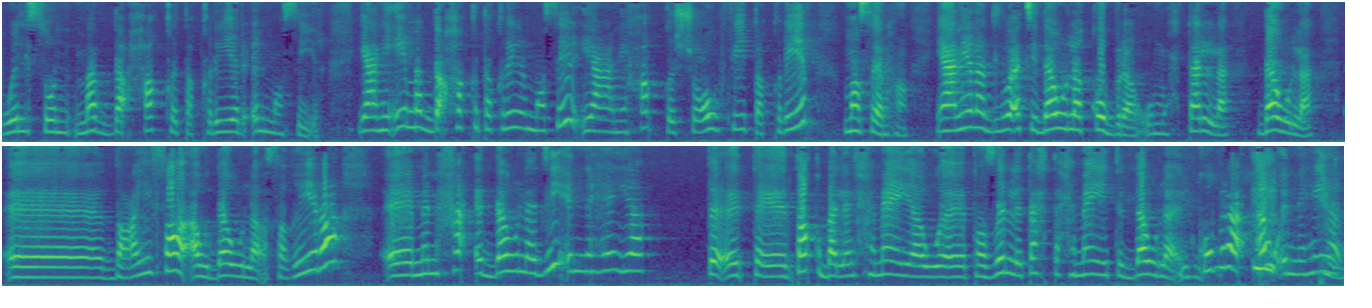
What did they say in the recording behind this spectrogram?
ويلسون مبدأ حق تقرير المصير. يعني إيه مبدأ حق تقرير المصير؟ يعني حق الشعوب في تقرير مصيرها. يعني أنا دلوقتي دولة كبرى ومحتلة دولة آه، ضعيفة أو دولة صغيرة من حق الدولة دي إن هي تقبل الحماية وتظل تحت حماية الدولة الكبرى أو إن هي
